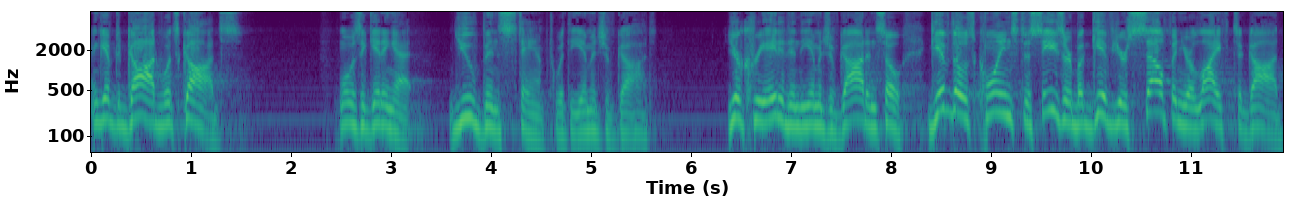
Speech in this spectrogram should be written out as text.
and give to God what's God's. What was he getting at? You've been stamped with the image of God. You're created in the image of God. And so give those coins to Caesar, but give yourself and your life to God.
